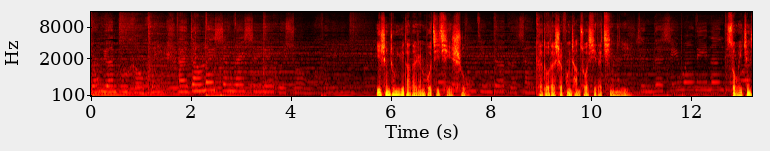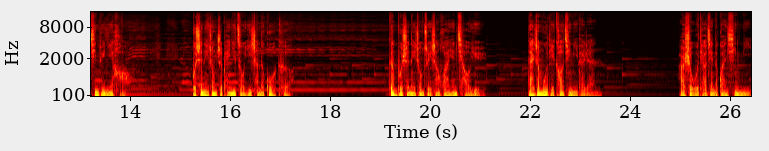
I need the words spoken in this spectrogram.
永远不后悔，爱到来来生世也会说一生中遇到的人不计其数，可多的是逢场作戏的情谊。所谓真心对你好，不是那种只陪你走一程的过客，更不是那种嘴上花言巧语、带着目的靠近你的人，而是无条件的关心你，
